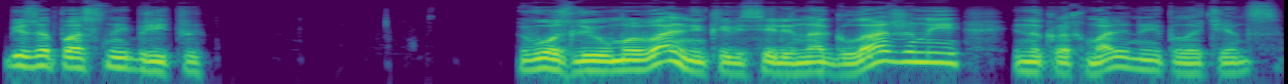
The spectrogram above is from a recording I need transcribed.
безопасной бритвы. Возле умывальника висели наглаженные и накрахмаленные полотенца.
